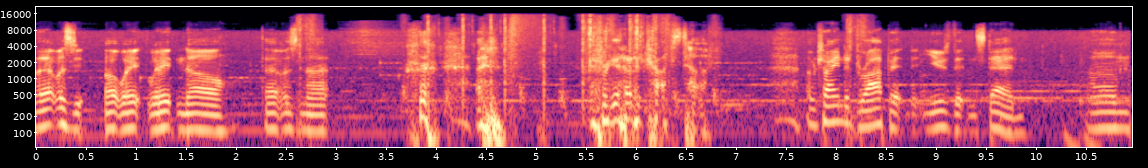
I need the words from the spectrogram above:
That was. y- Oh wait, wait, no, that was not. I, I forget how to drop stuff. I'm trying to drop it and it used it instead. Um.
